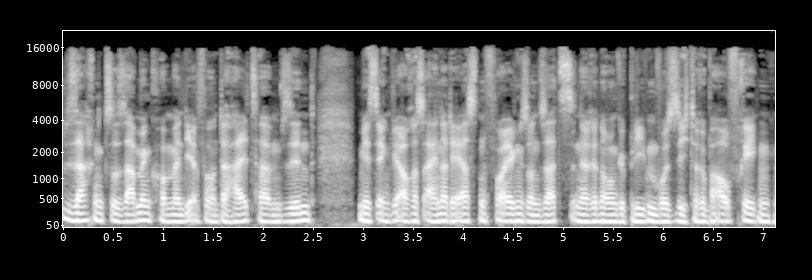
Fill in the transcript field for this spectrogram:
Sachen zusammenkommen, die einfach unterhaltsam sind. Mir ist irgendwie auch aus einer der ersten Folgen so ein Satz in Erinnerung geblieben, wo sie sich darüber aufregen,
